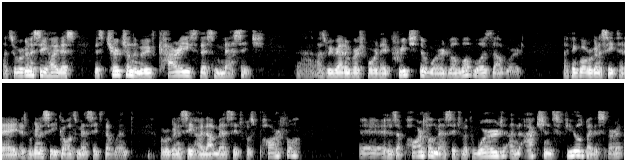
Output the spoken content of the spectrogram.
And so we're going to see how this, this church on the move carries this message. Uh, as we read in verse 4, they preached the word. Well, what was that word? I think what we're going to see today is we're going to see God's message that went, and we're going to see how that message was powerful. It is a powerful message with word and actions fueled by the Spirit.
